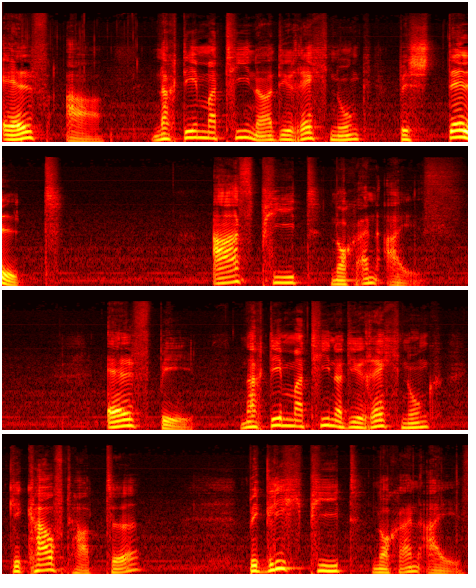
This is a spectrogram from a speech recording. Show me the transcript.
11a, nachdem Martina die Rechnung bestellt, aß Piet noch ein Eis. 11b, nachdem Martina die Rechnung gekauft hatte, beglich Piet noch ein Eis.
